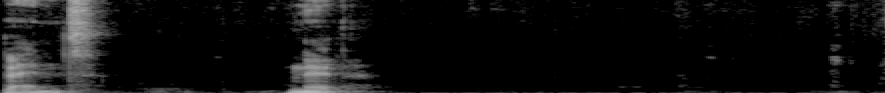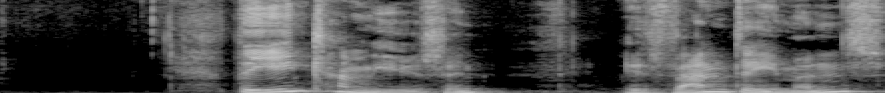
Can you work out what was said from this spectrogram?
bent nib. The ink I'm using is Van Dieman's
